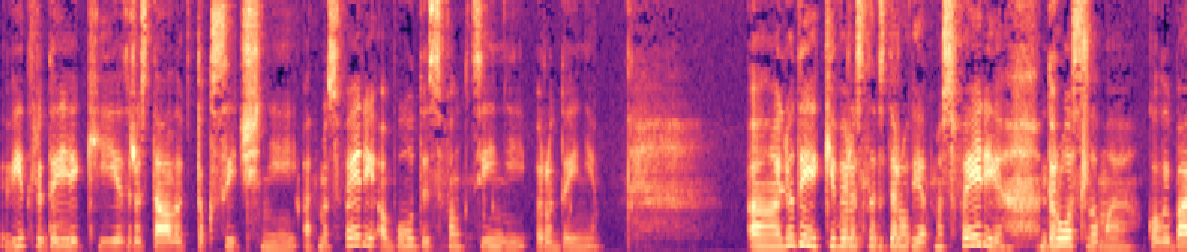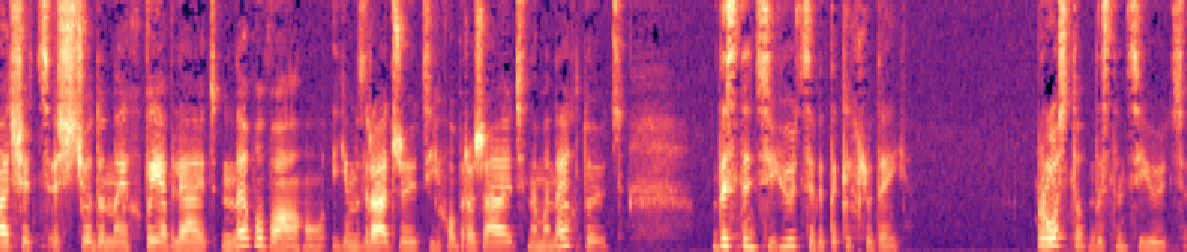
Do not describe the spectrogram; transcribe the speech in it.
від людей, які зростали в токсичній атмосфері або дисфункційній родині? Люди, які виросли в здоровій атмосфері, дорослими, коли бачать, що до них виявляють неповагу, їм зраджують, їх ображають, ними нехтують, дистанціюються від таких людей. Просто дистанціюються.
